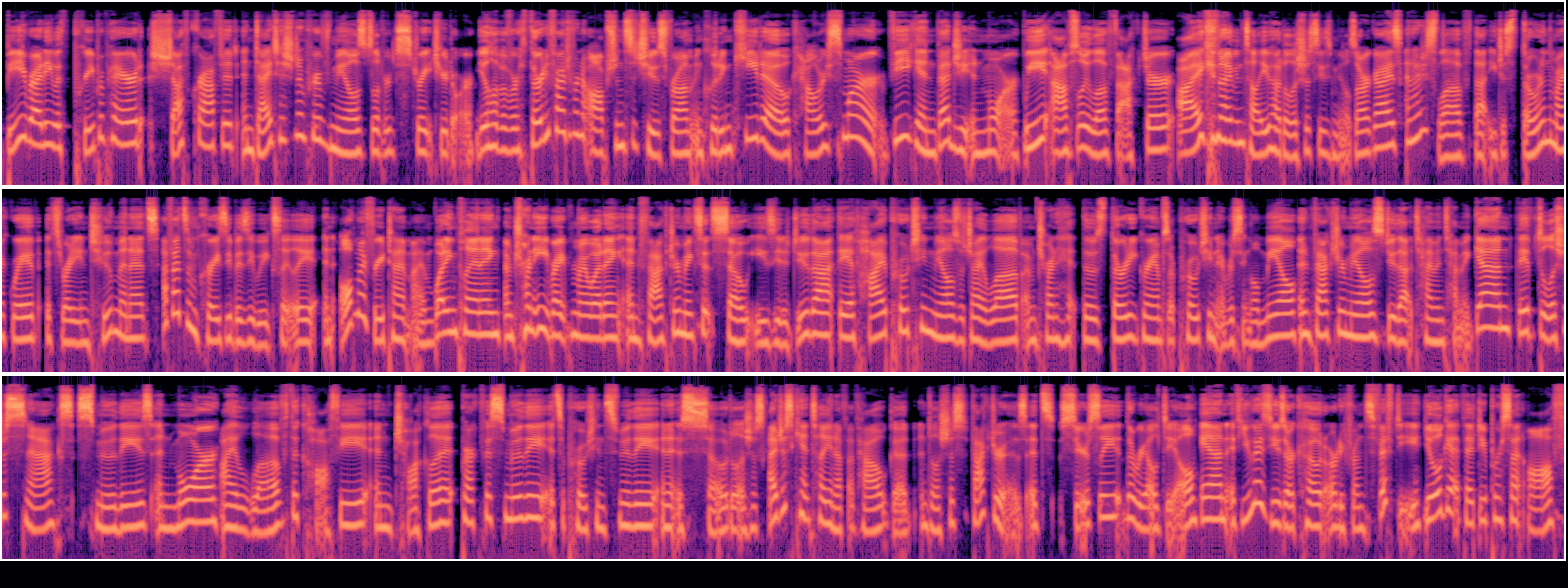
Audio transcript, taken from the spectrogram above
be ready with pre prepared, chef crafted, and dietitian approved meals delivered straight to your door. You'll have over 35 different options to choose from, including keto, calorie smart, vegan, veggie, and more. We absolutely love Factor. I cannot even tell you how delicious these meals are, guys. And I just love that you just throw it in the microwave, it's ready in two minutes. I've had some crazy busy weeks lately, and all my free time, I'm wedding planning, I'm trying to eat right for my wedding, and Factor makes it so easy to do that. They have high protein meals, which I love. I'm trying to hit those 30 grams of protein every single meal, and Factor meals do that time and time again. They have delicious snacks, smoothies, and more. I love the coffee and chocolate breakfast smoothie. It's a protein smoothie and it is so delicious. I just can't tell you enough of how good and delicious Factor is. It's seriously the real deal. And if you guys use our code AlreadyFriends50, you'll get 50% off.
